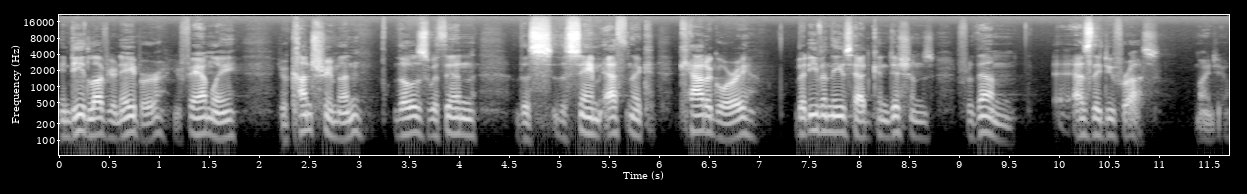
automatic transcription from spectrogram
indeed love your neighbor, your family, your countrymen, those within the, the same ethnic category, but even these had conditions for them, as they do for us, mind you.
